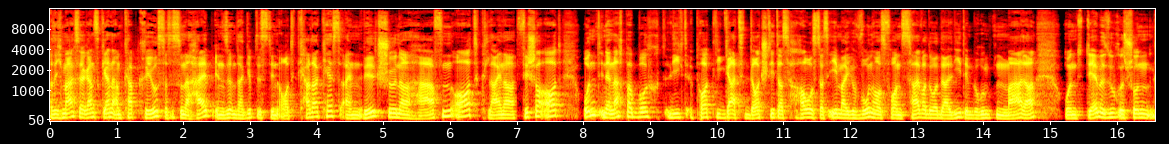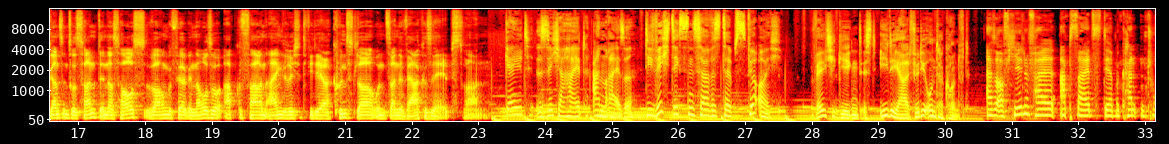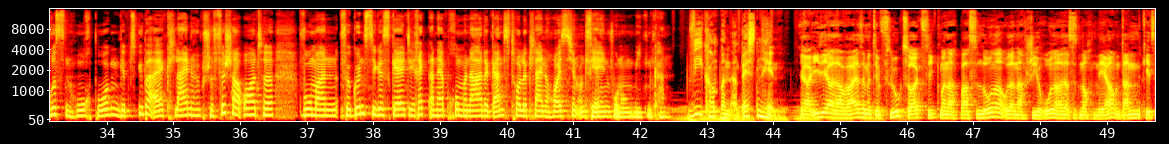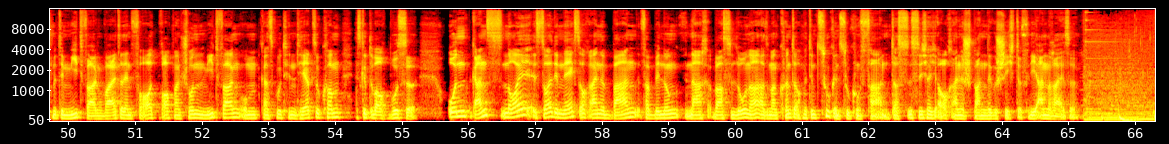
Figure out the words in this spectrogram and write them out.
Also ich mag es ja ganz gerne am Kap Creus, das ist so eine Halbinsel und da gibt es den Ort Cadaqués, ein bildschöner Hafenort, kleiner Fischerort und in der Nachbarbucht liegt Port Ligat. Dort steht das Haus, das ehemalige Wohnhaus von Salvador Dalí, dem berühmten Maler und der Besuch ist schon ganz interessant, denn das Haus war ungefähr genauso abgefahren eingerichtet wie der Künstler und seine Werke selbst waren. Geld, Sicherheit, Anreise. Die wichtigsten Service-Tipps für euch. Welche Gegend ist ideal für die Unterkunft? Also auf jeden Fall abseits der bekannten Touristenhochburgen gibt's überall kleine hübsche Fischerorte, wo man für günstiges Geld direkt an der Promenade ganz tolle kleine Häuschen und Ferienwohnungen mieten kann. Wie kommt man am besten hin? Ja, idealerweise mit dem Flugzeug fliegt man nach Barcelona oder nach Girona, das ist noch näher und dann geht's mit dem Mietwagen weiter, denn vor Ort braucht man schon einen Mietwagen, um ganz gut hin und her zu kommen. Es gibt aber auch Busse. Und ganz neu, es soll demnächst auch eine Bahnverbindung nach Barcelona, also man könnte auch mit dem Zug in Zukunft fahren. Das ist sicherlich auch eine spannende Geschichte für die Anreise.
